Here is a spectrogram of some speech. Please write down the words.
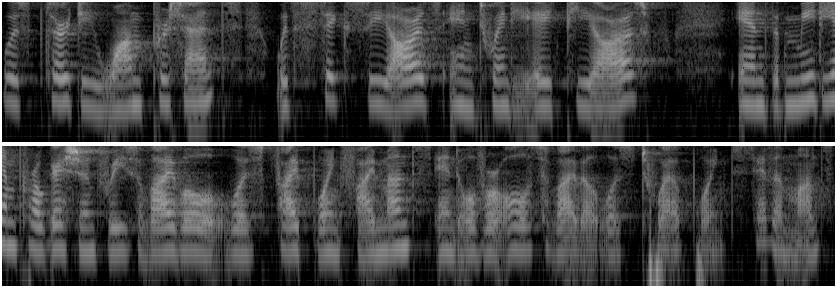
was 31%, with six CRs and 28 PRs, and the median progression-free survival was 5.5 months, and overall survival was 12.7 months,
